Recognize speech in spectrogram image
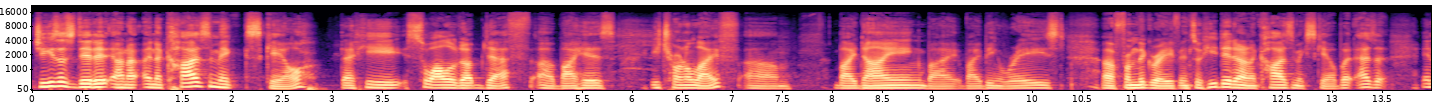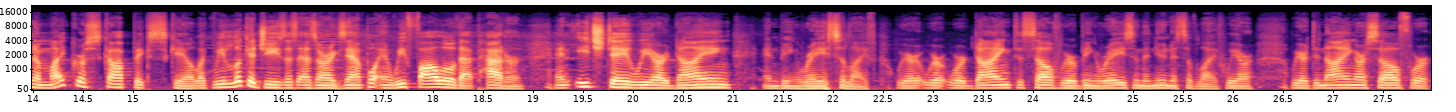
Jesus did it on a, on a cosmic scale, that he swallowed up death uh, by his eternal life. Um, by dying, by by being raised uh, from the grave, and so he did it on a cosmic scale. But as a in a microscopic scale, like we look at Jesus as our example, and we follow that pattern. And each day we are dying and being raised to life. We are we're, we're dying to self. We are being raised in the newness of life. We are we are denying ourselves. We're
